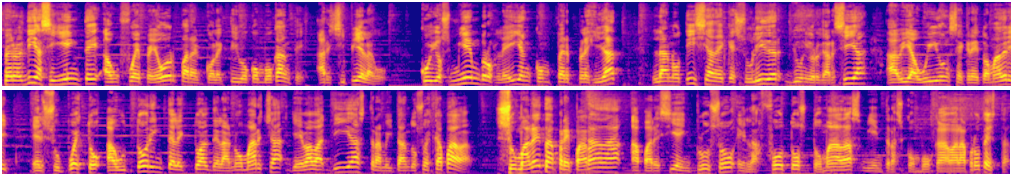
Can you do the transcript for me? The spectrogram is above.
Pero el día siguiente aún fue peor para el colectivo convocante, Archipiélago, cuyos miembros leían con perplejidad la noticia de que su líder, Junior García, había huido en secreto a Madrid. El supuesto autor intelectual de la no marcha llevaba días tramitando su escapada. Su maleta preparada aparecía incluso en las fotos tomadas mientras convocaba la protesta.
